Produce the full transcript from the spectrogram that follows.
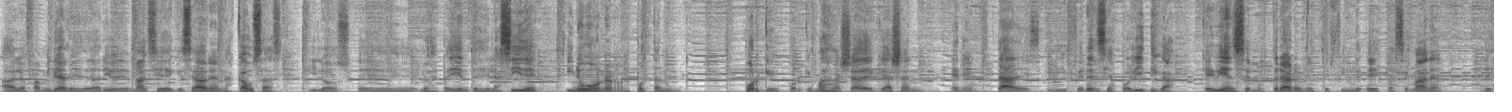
a los familiares de Darío y de Maxi de que se abran las causas y los, los expedientes de la CIDE y no hubo una respuesta nunca. ¿Por qué? Porque más allá de que hayan enemistades y diferencias políticas que bien se mostraron este fin de esta semana, de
